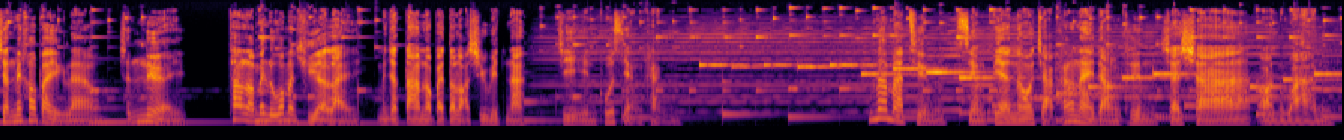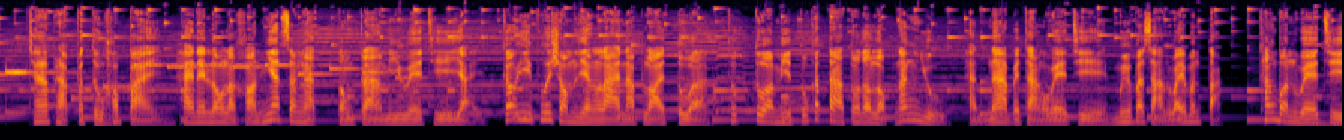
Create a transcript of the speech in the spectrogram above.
ฉันไม่เข้าไปอีกแล้ว ฉันเหนื่อย ถ้าเราไม่รู้ว่ามันคืออะไร มันจะตามเราไปตลอดชีวิตนะ จีอินพูดเสียงแข็ง เมื่อมาถึงเสียงเปียโนจากข้างในดังขึ้นช้าๆอ่อนหวาน เธอผลักประตูเข้าไป ภายในโรงละครเงียบสงัด ตรงกลางมีเวทีใหญ่ เก้าอี้ผู้ชมเรียงรายนับร้อยตัว ทุกตัวมีตุ๊กตาตัวตลกนั่งอยู่ หันหน้าไปทางเวที มือประสานไว้บนตัก ข้างบนเวที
